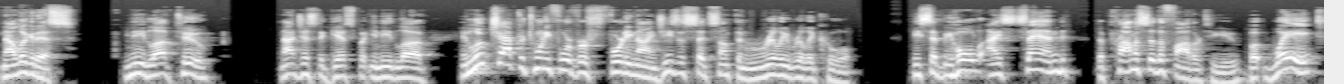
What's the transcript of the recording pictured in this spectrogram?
Now look at this. You need love too. Not just the gifts, but you need love. In Luke chapter 24 verse 49, Jesus said something really, really cool. He said, Behold, I send the promise of the Father to you, but wait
